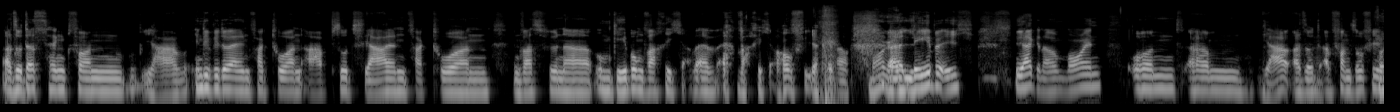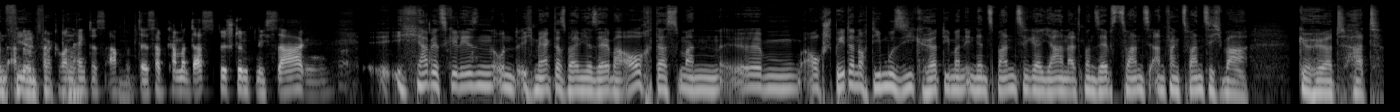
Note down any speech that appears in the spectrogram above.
Also das hängt von ja, individuellen Faktoren ab, sozialen Faktoren, in was für einer Umgebung wache ich, äh, wach ich auf, ja, genau. Äh, lebe ich. Ja, genau genau, moin. Und ähm, ja, also von so vielen, von vielen anderen Faktoren, Faktoren hängt es ab. Und deshalb kann man das bestimmt nicht sagen. Ich habe jetzt gelesen und ich merke das bei mir selber auch, dass man ähm, auch später noch die Musik hört, die man in den 20er Jahren, als man selbst 20, Anfang 20 war, gehört hat.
